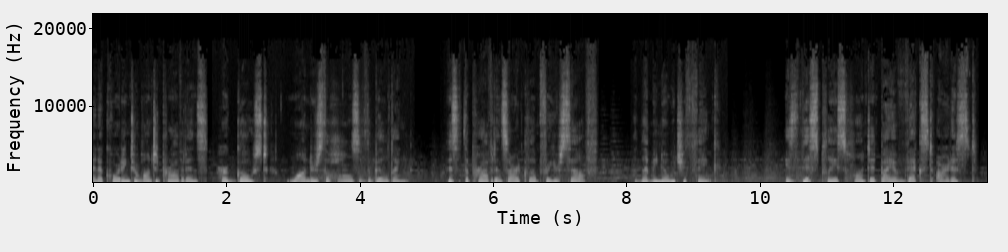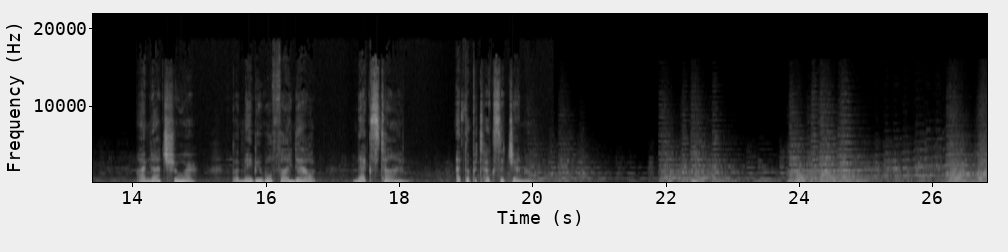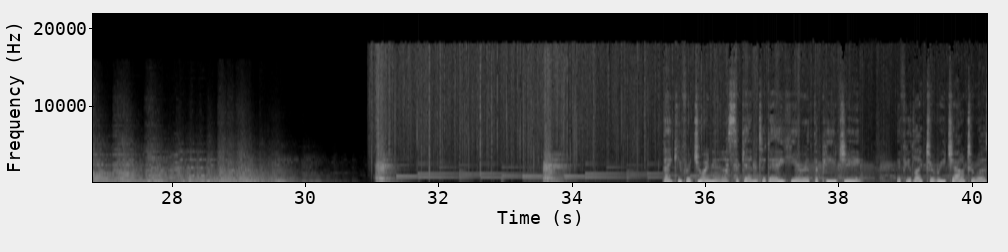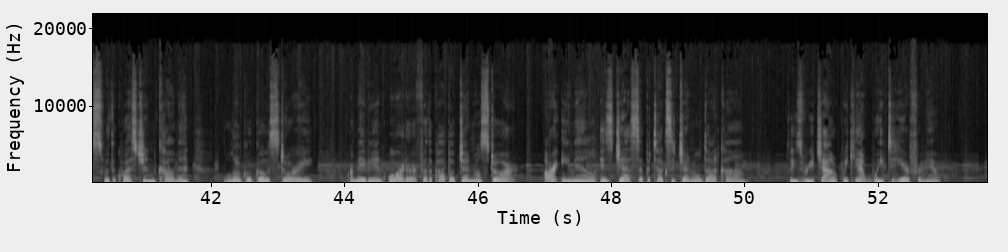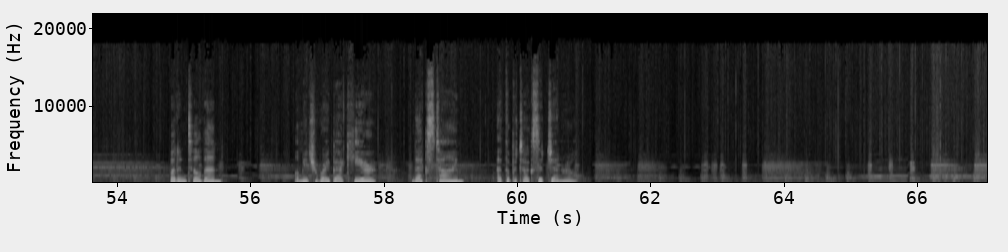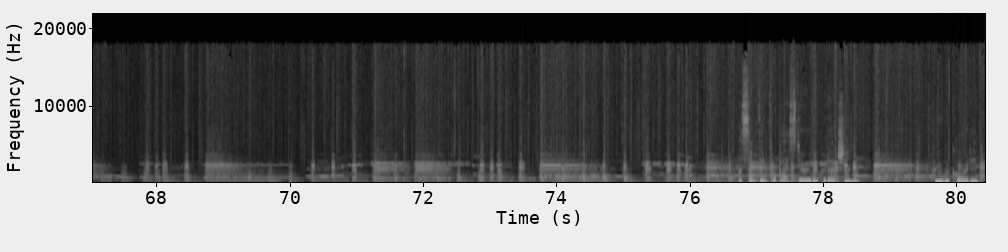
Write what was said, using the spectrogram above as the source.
And according to Haunted Providence, her ghost wanders the halls of the building. Visit the Providence Art Club for yourself and let me know what you think. Is this place haunted by a vexed artist? I'm not sure, but maybe we'll find out next time at the Pawtuxet General. You for joining us again today here at the PG. If you'd like to reach out to us with a question, comment, local ghost story, or maybe an order for the pop up general store. Our email is jess at pawtuxetgeneral.com. Please reach out. We can't wait to hear from you. But until then, I'll meet you right back here next time at the Pawtuxet General. A Something for Posterity production, pre recorded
